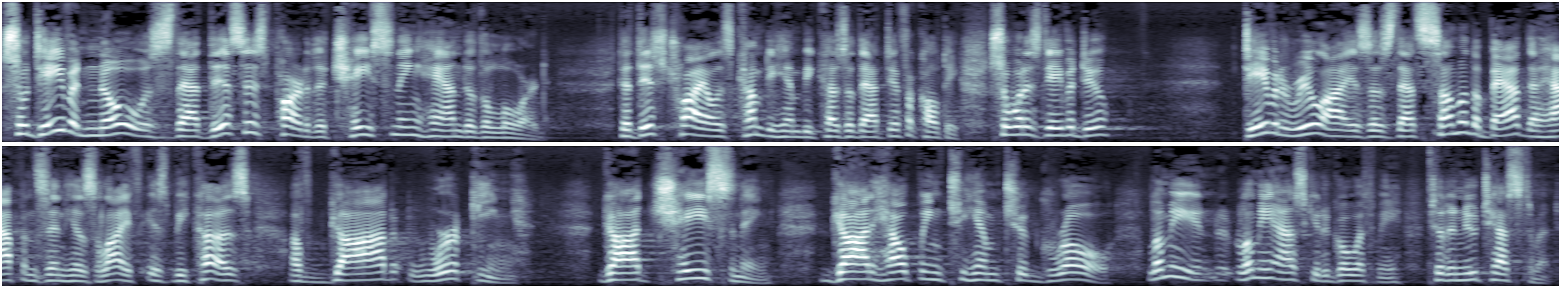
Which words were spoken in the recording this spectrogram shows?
So David knows that this is part of the chastening hand of the Lord, that this trial has come to him because of that difficulty. So what does David do? David realizes that some of the bad that happens in his life is because of God working, God chastening, God helping to him to grow. Let me, let me ask you to go with me to the New Testament,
